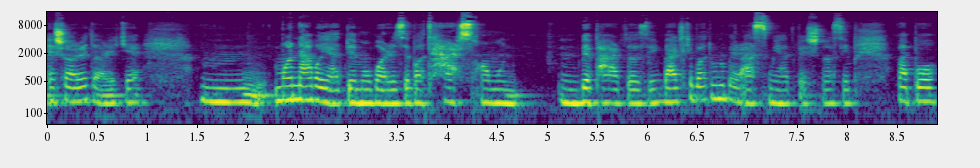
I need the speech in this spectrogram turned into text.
اشاره داره که ما نباید به مبارزه با ترس هامون بپردازیم بلکه باید اونو به رسمیت بشناسیم و با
